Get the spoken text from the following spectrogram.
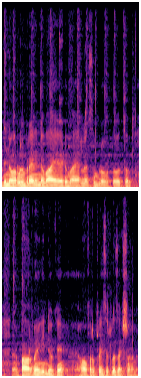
ഇത് നോർമൽ ബ്രാൻഡിന്റെ വയേർഡും വയർലെസ്സും ബ്ലൂടൂത്തും പവർ ബാങ്കിന്റെ ഒക്കെ ഓഫർ പ്രൈസിട്ടുള്ള സെക്ഷനാണ്.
